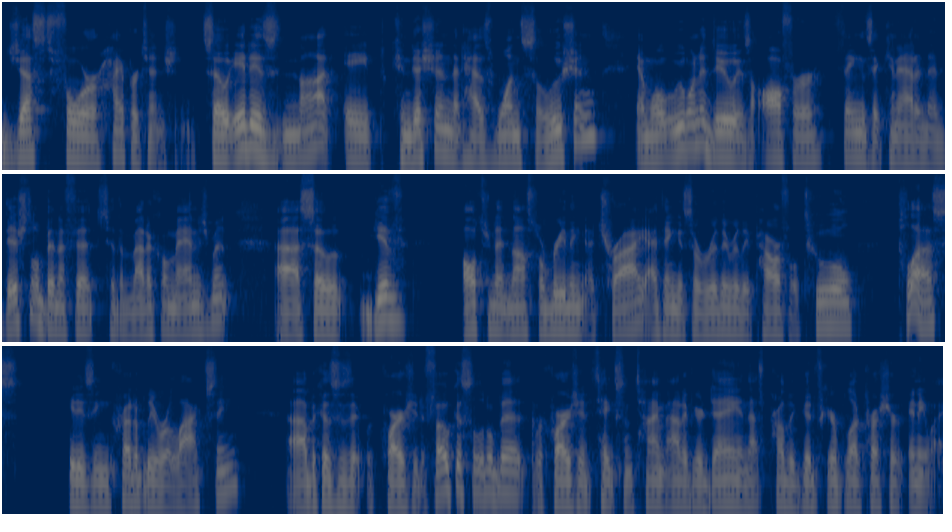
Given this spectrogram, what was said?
just for hypertension. So it is not a condition that has one solution. And what we want to do is offer things that can add an additional benefit to the medical management. Uh, so give alternate nostril breathing a try. I think it's a really, really powerful tool. Plus, it is incredibly relaxing. Uh, because it requires you to focus a little bit, requires you to take some time out of your day, and that's probably good for your blood pressure anyway.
